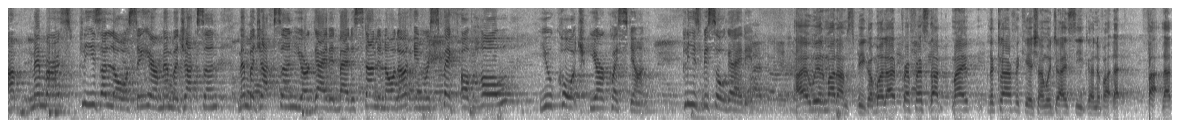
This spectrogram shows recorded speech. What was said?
Uh, members, please allow us to hear Member Jackson. Member Jackson, you're guided by the standing order in respect of how you coach your question. Please be so guided. I will, Madam Speaker, but I preface that my the clarification which I seek and the fact that, fact that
